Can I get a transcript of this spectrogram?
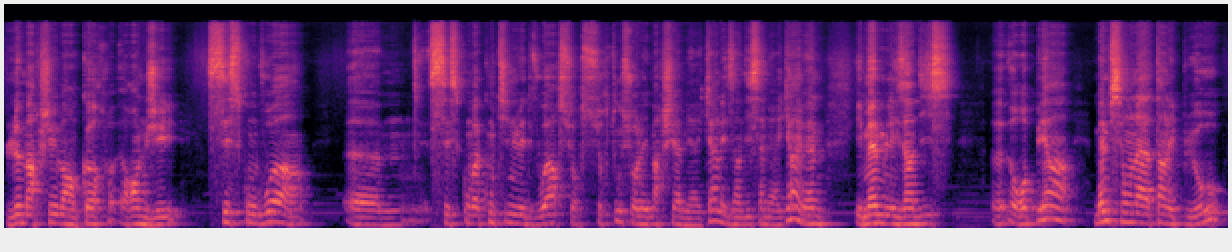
le marché va encore ranger. C'est ce qu'on voit. Hein. Euh, c'est ce qu'on va continuer de voir, surtout sur les marchés américains, les indices américains et même, les indices euh, européens. Même si on a atteint les plus hauts,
